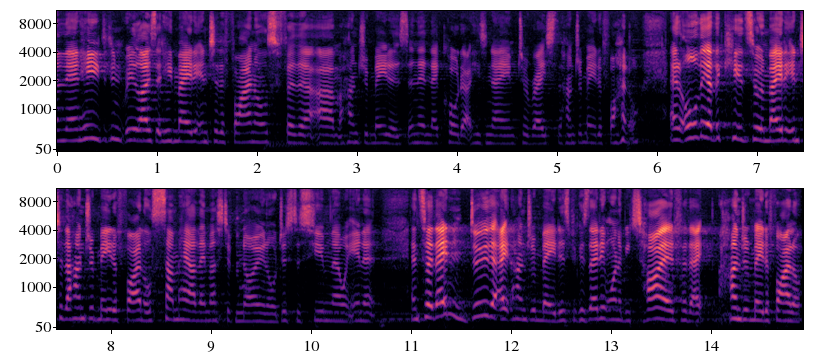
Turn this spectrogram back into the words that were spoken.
And then he didn't realize that he'd made it into the finals for the um, 100 meters, and then they called out his name to race the 100 meter final. And all the other kids who had made it into the 100 meter final, somehow they must have known or just assumed they were in it. And so they didn't do the 800 meters because they didn't want to be tired for that 100 meter final.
